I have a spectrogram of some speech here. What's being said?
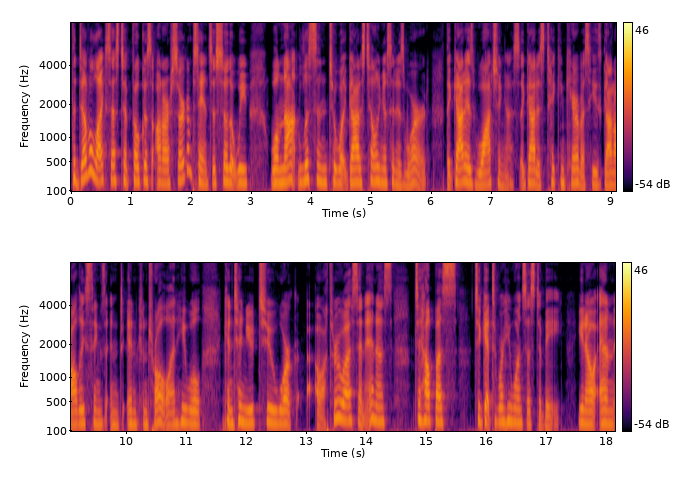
the devil likes us to focus on our circumstances so that we will not listen to what God is telling us in his word. That God is watching us, that God is taking care of us. He's got all these things in in control and he will continue to work uh, through us and in us to help us to get to where he wants us to be. You know, and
